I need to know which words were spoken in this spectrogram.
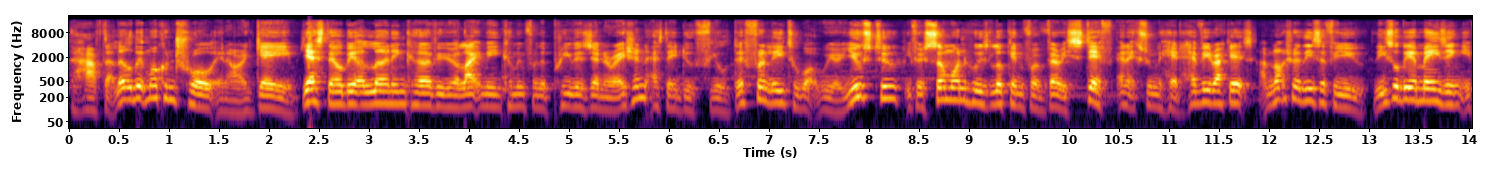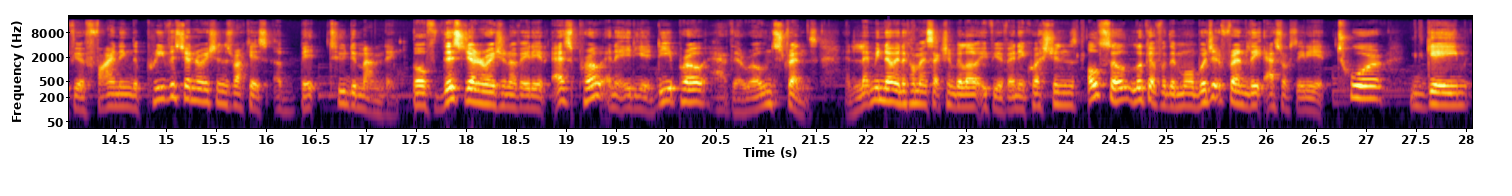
to have that little bit more control in our game. Yes, there will be a learning curve if you're like me coming from the previous generation as they do feel differently to what we are used to. If you're someone who's looking for very stiff and extremely head heavy rackets, I'm not sure these are for you. These will be amazing if you're finding the previous generation's rackets a bit too demanding. Both this generation of 88S Pro and 88D Pro have their own strengths and let me know in the comment section below if you have any questions. Also, look out for the more budget friendly Astrox 88 Tour, Game,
